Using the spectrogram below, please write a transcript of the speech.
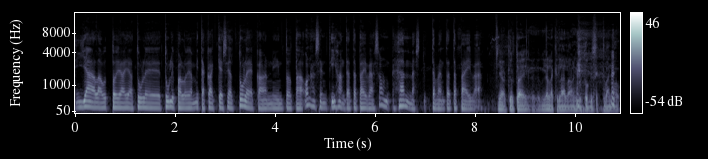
jäälauttoja ja tulee tulipaloja, mitä kaikkea sieltä tuleekaan, niin tota, onhan se nyt ihan tätä päivää. Se on hämmästyttävän tätä päivää. Joo, kyllä toi jollakin lailla on hyvin tunnistettava. No,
